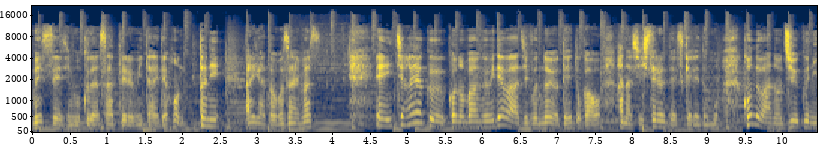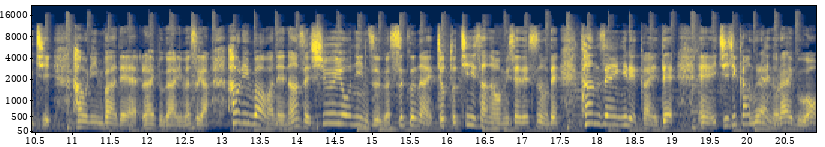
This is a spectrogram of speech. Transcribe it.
メッセージもくださってるみたいで本当にありがとうございます。えー、いち早くこの番組では自分の予定とかを話してるんですけれども今度はあの19日ハウリンバーでライブがありますがハウリンバーはねなんせ収容人数が少ないちょっと小さなお店ですので完全入れ替えで、えー、1時間ぐらいのライブを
